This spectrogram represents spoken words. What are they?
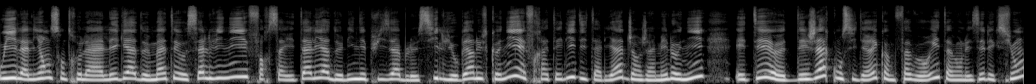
Oui, l'alliance entre la Lega de Matteo Salvini, Forza Italia de l'inépuisable Silvio Berlusconi et Fratelli d'Italia, Giorgia Meloni, était euh, déjà considérée comme favorite avant les élections.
